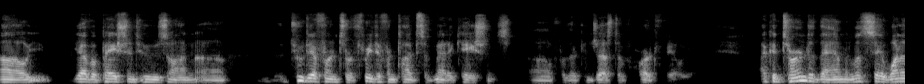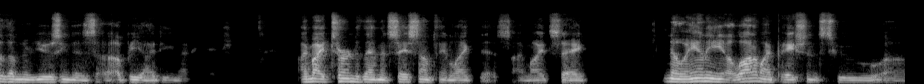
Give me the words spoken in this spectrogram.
uh, you, you, have a patient who's on uh, two different or three different types of medications uh, for their congestive heart failure. I could turn to them, and let's say one of them they're using is a BID medication. I might turn to them and say something like this. I might say, you know, Annie, a lot of my patients who uh,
